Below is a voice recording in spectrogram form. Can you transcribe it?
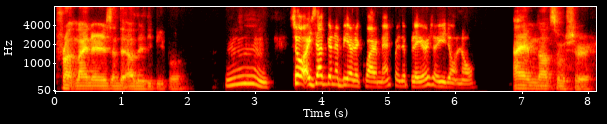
frontliners and the elderly people. Hmm. So is that going to be a requirement for the players, or you don't know? I am not so sure.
